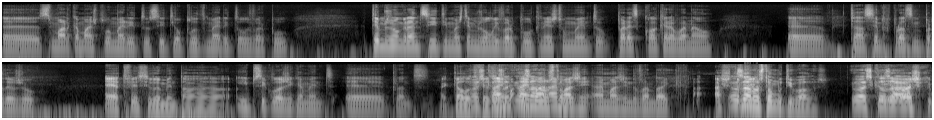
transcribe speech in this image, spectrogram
uh, se marca mais pelo mérito do City ou pelo demérito do Liverpool. Temos um grande City, mas temos um Liverpool que neste momento parece que qualquer abanão uh, está sempre próximo de perder o jogo. É, defensivamente está E psicologicamente, uh, pronto. aquela acho que defesa. A, eles- eles já a- a estão- imagem, a imagem do Van Dijk. Acho que Eles já também- não estão motivados. Eu acho que eles eu já, acho que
